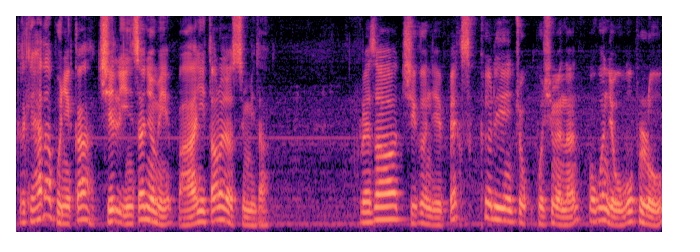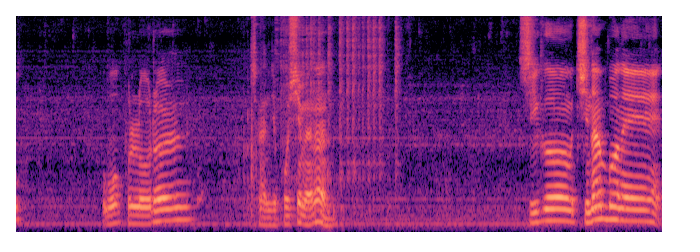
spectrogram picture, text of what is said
그렇게 하다 보니까 질 인산염이 많이 떨어졌습니다. 그래서 지금 이제 back screen 쪽 보시면은 혹은 이제 오버플로우 오버플로우를 자 이제 보시면은 지금 지난번에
